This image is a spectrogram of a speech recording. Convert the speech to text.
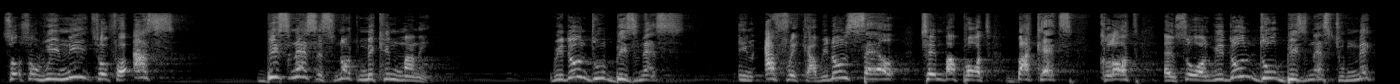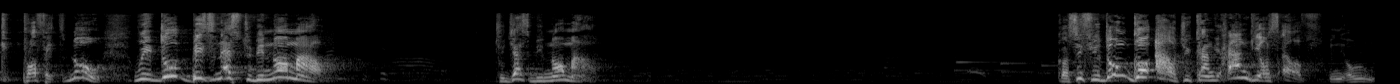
So, so we need, so for us, business is not making money. We don't do business in Africa. We don't sell chamber pot, buckets, cloth, and so on. We don't do business to make profit. No, we do business to be normal. To just be normal. Because if you don't go out, you can hang yourself in your room.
